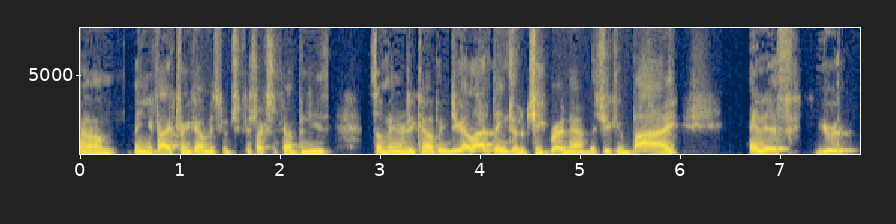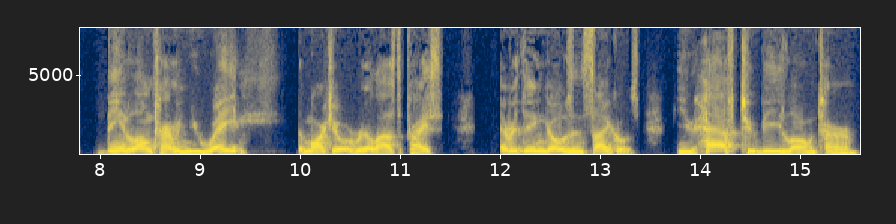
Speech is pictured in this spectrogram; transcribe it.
um, manufacturing companies, construction companies, some energy companies. You got a lot of things that are cheap right now that you can buy. And if you're being long term and you wait, the market will realize the price. Everything goes in cycles. You have to be long term.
